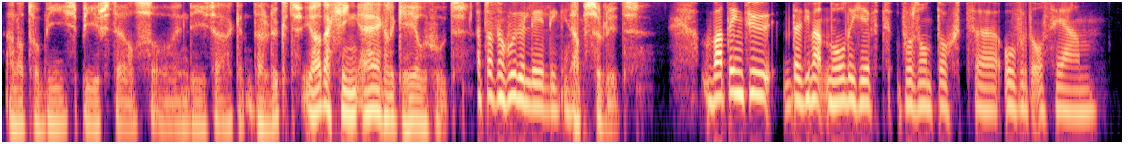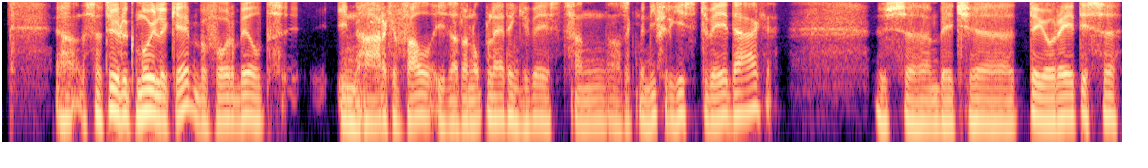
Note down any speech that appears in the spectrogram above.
Anatomie, spierstelsel en die zaken. Dat lukt. Ja, dat ging eigenlijk heel goed. Het was een goede leerling. Absoluut. Wat denkt u dat iemand nodig heeft voor zo'n tocht eh, over de oceaan? Ja, dat is natuurlijk moeilijk. Hè? Bijvoorbeeld, in haar geval is dat een opleiding geweest van, als ik me niet vergis, twee dagen. Dus eh, een beetje theoretische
